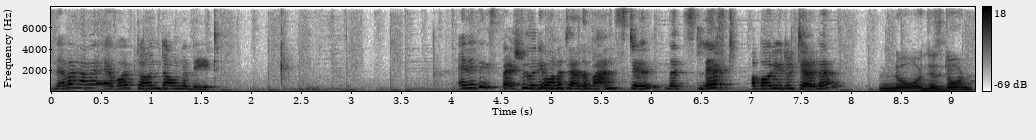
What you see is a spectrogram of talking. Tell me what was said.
Never have I ever turned down a date. Anything special that you want to tell the fans still that's left about you to tell them? No, just don't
